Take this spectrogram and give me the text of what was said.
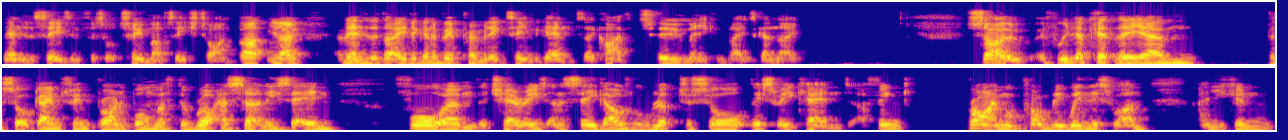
the end of the season for sort of two months each time. But you know, at the end of the day, they're going to be a Premier League team again, so they can't have too many complaints, can they? So if we look at the um, the sort of game between Brighton and Bournemouth, the rot has certainly set in for um, the Cherries, and the Seagulls will look to sort this weekend. I think Brighton will probably win this one, and you can,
